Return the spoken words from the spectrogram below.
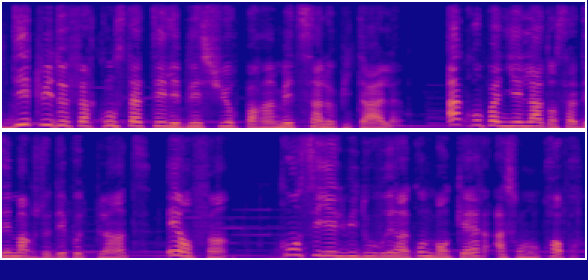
Dites-lui de faire constater les blessures par un médecin à l'hôpital. Accompagnez-la dans sa démarche de dépôt de plainte. Et enfin, conseillez-lui d'ouvrir un compte bancaire à son nom propre.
